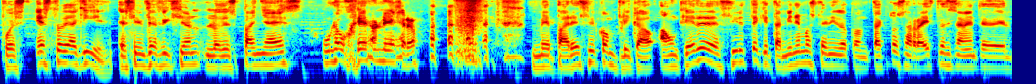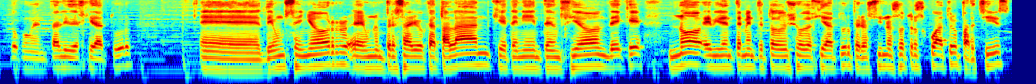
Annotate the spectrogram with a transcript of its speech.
Pues esto de aquí es ciencia ficción, lo de España es un agujero negro. Me parece complicado, aunque he de decirte que también hemos tenido contactos a raíz precisamente del documental y de Giratur. eh, de un señor, eh, un empresario catalán que tenía intención de que, no evidentemente todo el show de Giratur, pero sí nosotros cuatro, Parchís,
